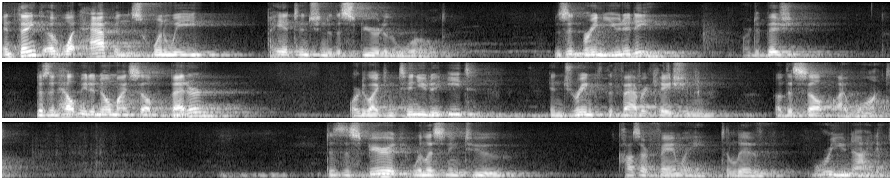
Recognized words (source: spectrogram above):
And think of what happens when we pay attention to the spirit of the world. Does it bring unity or division? Does it help me to know myself better? Or do I continue to eat and drink the fabrication of the self I want? Does the spirit we're listening to cause our family to live more united?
